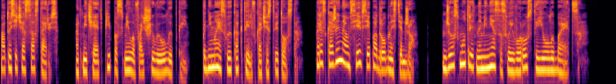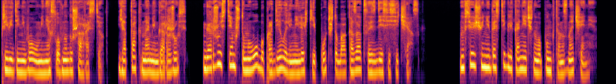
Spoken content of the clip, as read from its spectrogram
а то сейчас состарюсь», — отмечает Пипа с мило фальшивой улыбкой, поднимая свой коктейль в качестве тоста. Расскажи нам все-все подробности, Джо». Джо смотрит на меня со своего роста и улыбается. При виде него у меня словно душа растет. Я так нами горжусь. Горжусь тем, что мы оба проделали нелегкий путь, чтобы оказаться здесь и сейчас. Мы все еще не достигли конечного пункта назначения.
